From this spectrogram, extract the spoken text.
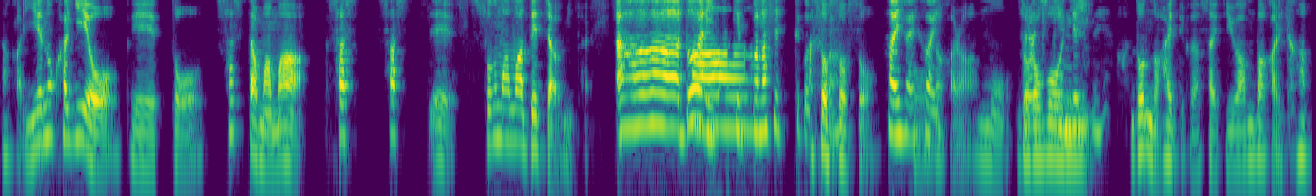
なんか家の鍵を、えっ、と、刺したまま、刺し、刺して、そのまま出ちゃうみたいあー、ドアにつけっぱなしってこな。とそうそうそう。はいはいはいだからもう泥棒にね。どんどん入ってくださいと言わんばかりな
